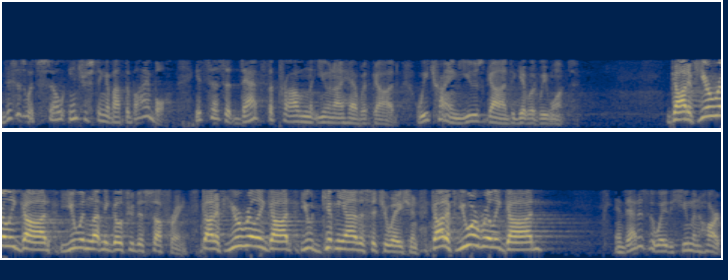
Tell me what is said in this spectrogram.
This is what's so interesting about the Bible. It says that that's the problem that you and I have with God. We try and use God to get what we want. God, if you're really God, you wouldn't let me go through this suffering. God, if you're really God, you would get me out of this situation. God, if you are really God, and that is the way the human heart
